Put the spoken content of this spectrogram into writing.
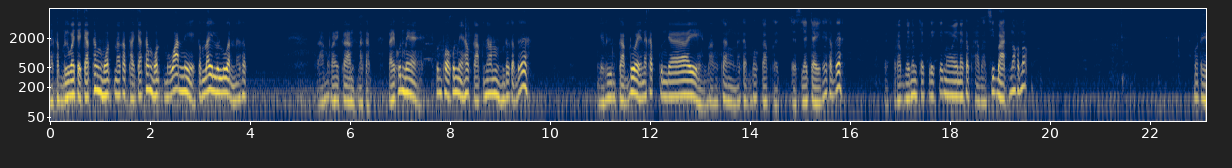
นะครับหรือว่าจะจัดทั้งหมดนะครับถ่ายจัดทั้งหมดเมื่อวานนี่กำไรล้วนๆนะครับสามรายการนะครับไก่คุณแม่ คุณพ่อคุณแม่เขากลับนำเด้อกับเด้ออย่าลืมกลับด้วยนะครับ คุณยายบางครั้งนะครับพอกกลับก็จะเสียใจเด้อครับเด้อ ก็กลับไว้น้ำจักเล็กจักน้อยนะครับหาบาทสิบบาทเนาะครับเนาะก็ได้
